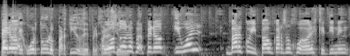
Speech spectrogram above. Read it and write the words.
Pero- Paucar que jugó todos los partidos de preparación. Jugó todos los pa- pero igual Barco y Paucar son jugadores que tienen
